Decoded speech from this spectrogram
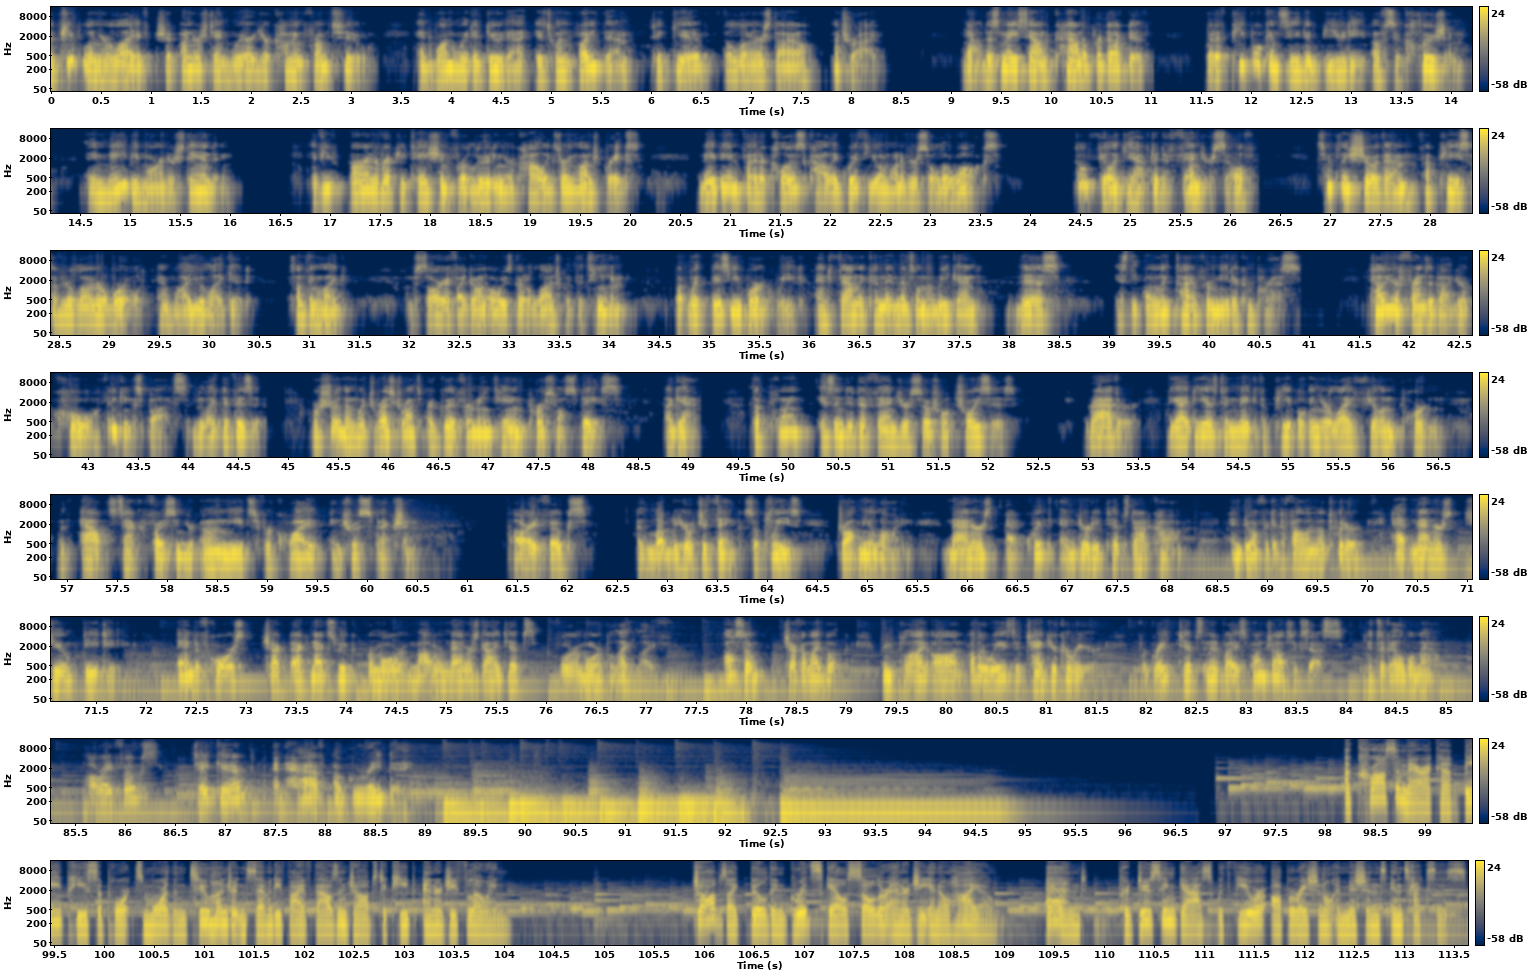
The people in your life should understand where you're coming from too, and one way to do that is to invite them to give the loner style a try. Now, this may sound counterproductive, but if people can see the beauty of seclusion, they may be more understanding. If you've earned a reputation for eluding your colleagues during lunch breaks, maybe invite a close colleague with you on one of your solo walks. Don't feel like you have to defend yourself. Simply show them a piece of your loner world and why you like it. Something like, I'm sorry if I don't always go to lunch with the team, but with busy work week and family commitments on the weekend, this is the only time for me to compress. Tell your friends about your cool thinking spots you like to visit, or show them which restaurants are good for maintaining personal space. Again, the point isn't to defend your social choices. Rather, the idea is to make the people in your life feel important without sacrificing your own needs for quiet introspection. All right, folks, I'd love to hear what you think, so please drop me a line. Manners at quickanddirtytips.com. And don't forget to follow me on Twitter at MannersQDT. And of course, check back next week for more modern manners guide tips for a more polite life. Also, check out my book, Reply All and Other Ways to Tank Your Career, for great tips and advice on job success. It's available now. All right, folks, take care and have a great day. Across America, BP supports more than 275,000 jobs to keep energy flowing. Jobs like building grid scale solar energy in Ohio and producing gas with fewer operational emissions in Texas.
